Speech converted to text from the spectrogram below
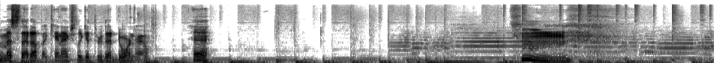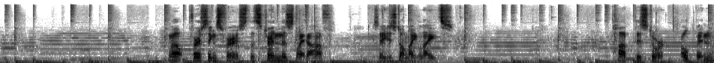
Have messed that up. I can't actually get through that door now. Eh. Hmm. Well, first things first, let's turn this light off, because I just don't like lights. Pop this door open.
